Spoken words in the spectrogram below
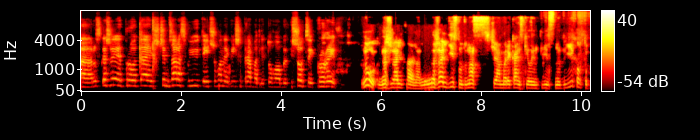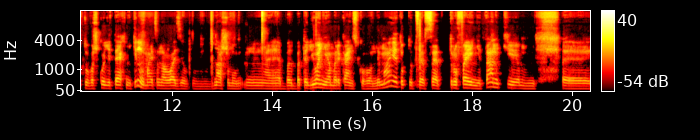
Е, Розкажи про те, з чим зараз воюєте і чого найбільше треба для того, аби пішов цей прорив. Ну на жаль. Ну, на жаль, дійсно до нас ще американський ленд-ліз не доїхав, тобто важкої техніки. Ну мається на увазі в, нашому е, батальйоні американського немає. Тобто, це все трофейні танки, е,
